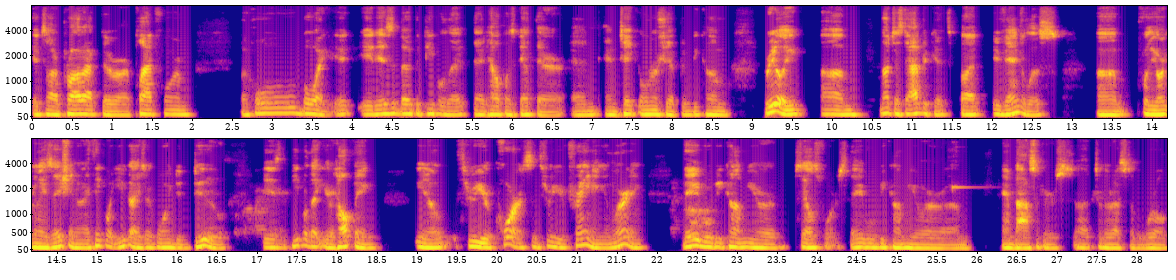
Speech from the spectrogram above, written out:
it's our product or our platform but oh boy, it, it is about the people that that help us get there and and take ownership and become really um, not just advocates but evangelists um, for the organization. And I think what you guys are going to do is the people that you're helping, you know, through your course and through your training and learning, they will become your sales force. They will become your um, ambassadors uh, to the rest of the world.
